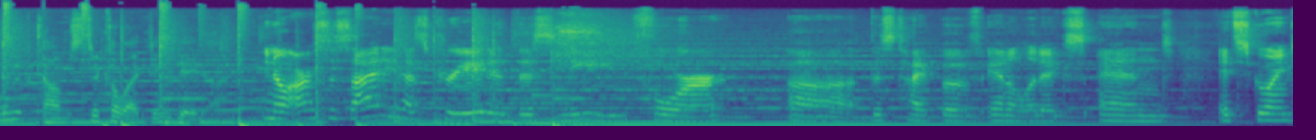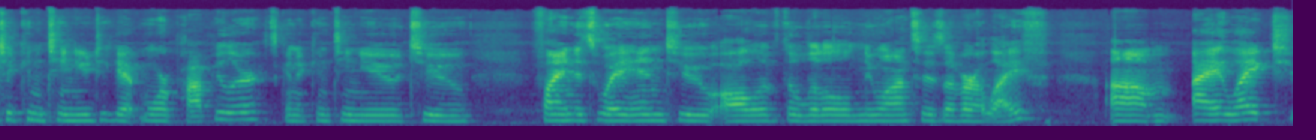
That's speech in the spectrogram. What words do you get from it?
when it comes to collecting data. You know, our society has created this need for uh, this type of analytics, and it's going to continue to get more popular. It's going to continue to find its way into all of the little nuances of our life. Um, I liked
